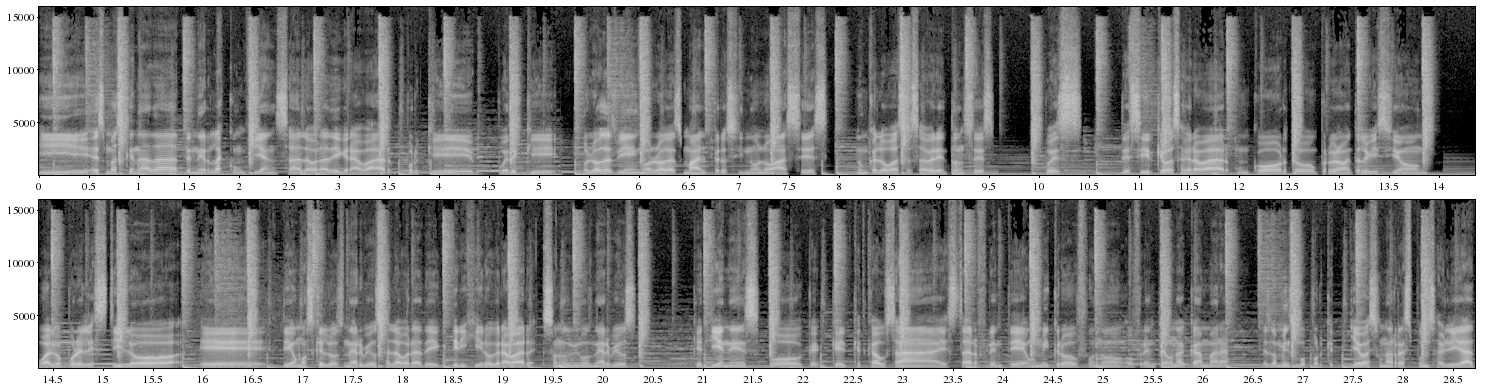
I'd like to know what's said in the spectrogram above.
Y es más que nada tener la confianza a la hora de grabar, porque puede que o lo hagas bien o lo hagas mal, pero si no lo haces, nunca lo vas a saber. Entonces, pues decir que vas a grabar un corto, un programa de televisión o algo por el estilo, eh, digamos que los nervios a la hora de dirigir o grabar son los mismos nervios que tienes o que, que, causa estar frente a un micrófono o frente a una cámara es lo mismo porque llevas una responsabilidad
